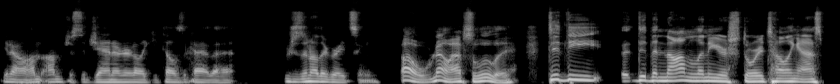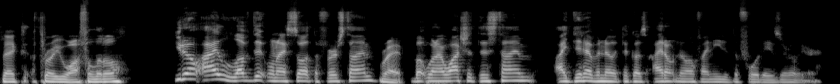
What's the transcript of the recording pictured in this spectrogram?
you know I'm I'm just a janitor, like he tells the guy that, which is another great scene. oh no, absolutely. Did the did the non-linear storytelling aspect throw you off a little? You know, I loved it when I saw it the first time. Right. But when I watched it this time, I did have a note that goes, I don't know if I needed the four days earlier.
